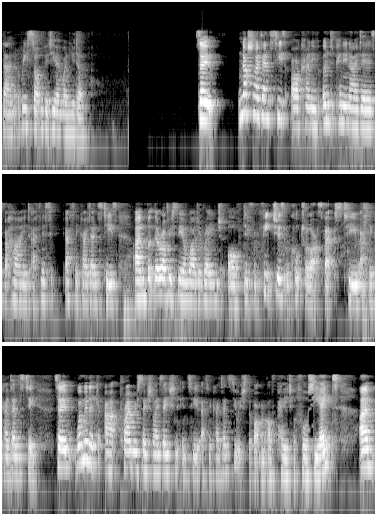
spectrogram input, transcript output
then restart the video when you're done. So national identities are kind of underpinning ideas behind ethnic, ethnic identities, um, but there are obviously a wider range of different features and cultural aspects to ethnic identity. So when we look at primary socialisation into ethnic identity, which is the bottom of page 48, um,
